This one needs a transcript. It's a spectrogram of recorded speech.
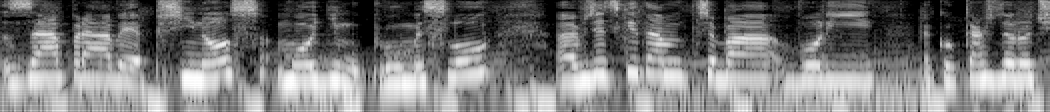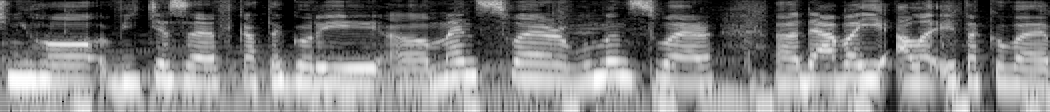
za právě přínos módnímu průmyslu. Vždycky tam třeba volí jako každoročního vítěze v kategorii menswear, womenswear, dávají ale i takové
